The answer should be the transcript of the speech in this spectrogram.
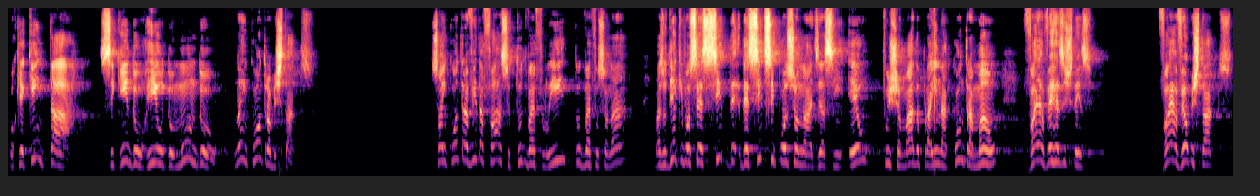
Porque quem está seguindo o rio do mundo não encontra obstáculos. Só encontra a vida fácil, tudo vai fluir, tudo vai funcionar. Mas o dia que você se, decide se posicionar e dizer assim, eu fui chamado para ir na contramão, vai haver resistência. Vai haver obstáculos,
